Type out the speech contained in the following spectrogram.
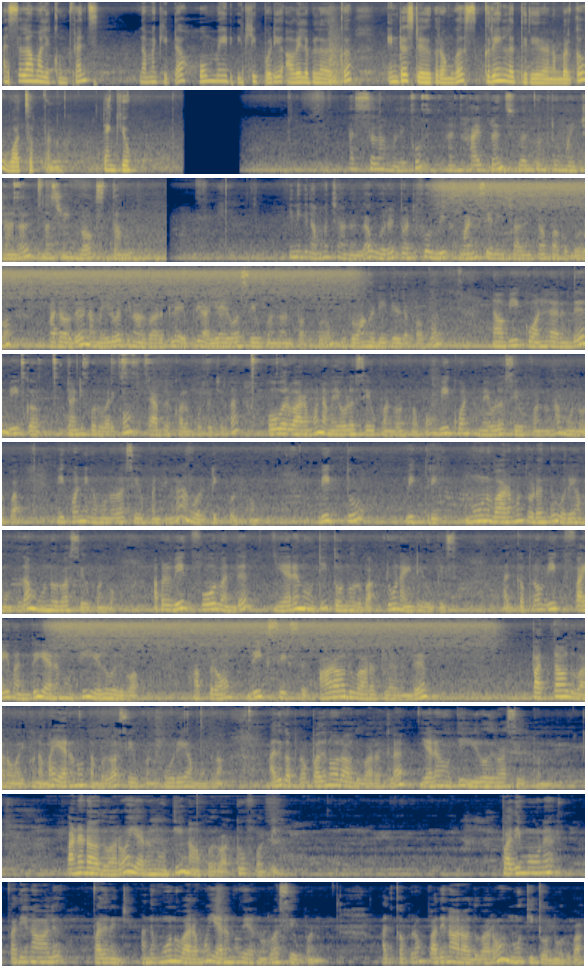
அஸ்லாம் அலைக்கும் ஃப்ரெண்ட்ஸ் நம்மக்கிட்ட ஹோம்மேட் இட்லி பொடி அவைலபிளாக இருக்குது இன்ட்ரெஸ்ட் இருக்கிறவங்க ஸ்க்ரீனில் தெரிகிற நம்பருக்கு வாட்ஸ்அப் பண்ணுங்கள் தேங்க்யூ அஸ்லாம் அலைக்கும் and hi friends welcome to my channel Nasreen blogs Tamil இன்றைக்கி நம்ம சேனலில் ஒரு twenty four weeks money saving challenge தான் பார்க்க போகிறோம் அதாவது நம்ம இருபத்தி நாலு வாரத்தில் எப்படி ஐயாயிரரூவா சேவ் பண்ணலான்னு பார்க்க போகிறோம் இப்போ வாங்க டீட்டெயில்டாக பார்ப்போம். நான் வீக் ஒன்லேருந்து வீக் டுவெண்ட்டி ஃபோர் வரைக்கும் டேப்லெட் காலம் போட்டு வச்சுருக்கேன். ஒவ்வொரு வாரமும் நம்ம எவ்வளோ சேவ் பண்ணுறோன்னு பார்ப்போம். வீக் ஒன் நம்ம எவ்வளோ சேவ் பண்ணோம்னா முந்நூறுரூபா வீக் ஒன் நீங்கள் முந்நூறுரூவா சேவ் பண்ணிட்டீங்கன்னா அங்கே ஒரு டிக் போட்டுக்கோங்க. வீக் டூ வீக் த்ரீ மூணு வாரமும் தொடர்ந்து ஒரே அமௌண்ட்டு தான் முந்நூறுரூவா சேவ் பண்ணுறோம் அப்புறம் வீக் ஃபோர் வந்து இரநூத்தி தொண்ணூறுரூபா டூ நைன்ட்டி ருபீஸ் அதுக்கப்புறம் வீக் ஃபைவ் வந்து இரநூத்தி எழுபது ரூபா. அப்புறம் வீக் சிக்ஸ் ஆறாவது வாரத்தில் இருந்து பத்தாவது வாரம் வரைக்கும் நம்ம இரநூத்தம்பது ரூபா சேவ் பண்ணணும் ஒரே அமௌண்ட் தான். அதுக்கப்புறம் பதினோராவது வாரத்தில் இரநூத்தி இருபது ரூபா சேவ் பண்ணணும் பன்னெண்டாவது வாரம் இரநூத்தி நாற்பது ரூபா டூ ஃபார்ட்டி பதிமூணு பதினாலு பதினஞ்சு. அந்த மூணு வாரமும் இரநூறு இரநூறுவா சேவ் பண்ணும். அதுக்கப்புறம் பதினாறாவது வாரம் நூற்றி தொண்ணூறுரூவா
